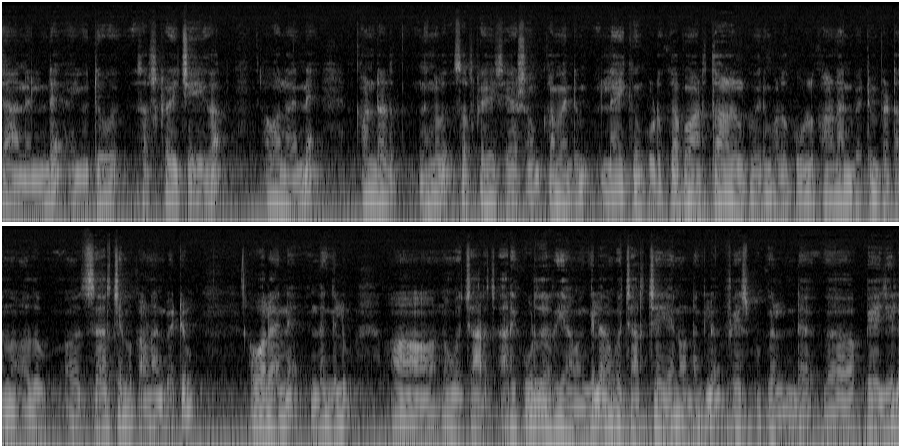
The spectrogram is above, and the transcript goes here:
ചാനലിന്റെ യൂട്യൂബ് സബ്സ്ക്രൈബ് ചെയ്യുക. അതുപോലെ തന്നെ കണ്ടെടുത്ത് നിങ്ങൾ സബ്സ്ക്രൈബ് ശേഷം കമന്റും ലൈക്കും കൊടുക്കുക. അപ്പോൾ അടുത്ത ആളുകൾക്ക് വരുമ്പോൾ അത് കൂടുതൽ കാണാൻ പറ്റും. പെട്ടെന്ന് അത് സെർച്ച് ചെയ്യുമ്പോൾ കാണാൻ പറ്റും. അതുപോലെ തന്നെ എന്തെങ്കിലും നമുക്ക് ചർച്ച അറി കൂടുതൽ അറിയാമെങ്കിൽ നമുക്ക് ചർച്ച ചെയ്യാനുണ്ടെങ്കിൽ ഫേസ്ബുക്കിന്റെ പേജിൽ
